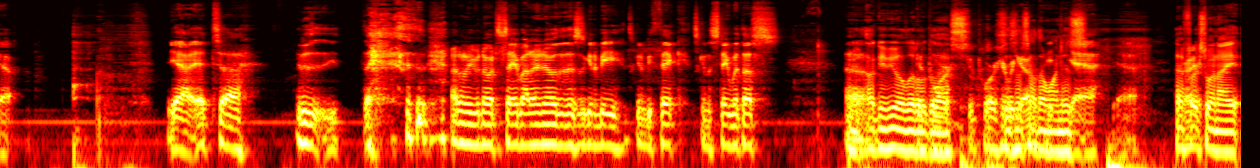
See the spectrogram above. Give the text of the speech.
yeah, yeah. It uh, it is. I don't even know what to say about it. I know that this is going to be it's going to be thick. It's going to stay with us. I'll give you a little Good pour. glass. Pour. Here This- we this go. other one is yeah, that first one. I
